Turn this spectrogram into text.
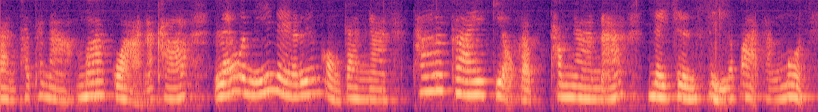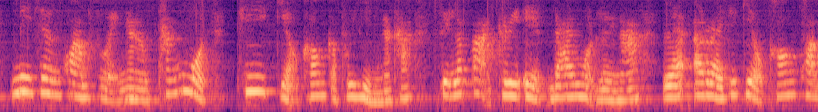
การพัฒนามากกว่านะคะ และวันนี้ในเรื่องของการงาน ถ้าใครเกี่ยวกับทำงานนะ ในเชิงศิลปะทั้งหมด ในเชิงความสวยงามทั้งหมด ที่เกี่ยวข้องกับผู้หญิงนะคะ ศิลปะครีเอทได้หมดเลยนะ และอะไรที่เกี่ยวข้องความ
